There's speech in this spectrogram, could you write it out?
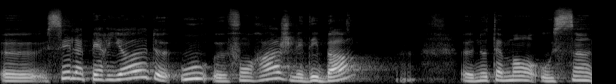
c'est la période où font rage les débats, notamment au sein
